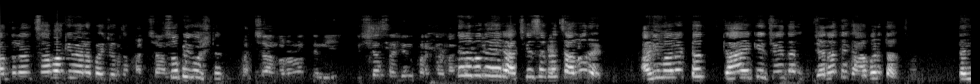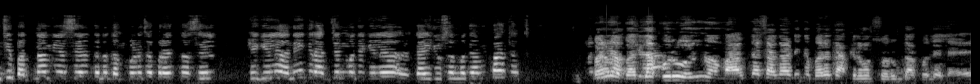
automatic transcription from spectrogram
आंदोलनात सहभागी व्हायला पाहिजे होतं. अच्छा. सोपी गोष्ट. आजच्या आंदोलनात त्यांनी प्रकरणात बघा हे राजकीय सगळं चालू राहील. आणि मला वाटतं काय की जे ज्यांना ते घाबरतात त्यांची बदनामी असेल त्यांना धमकवण्याचा प्रयत्न असेल हे गेले अनेक राज्यांमध्ये गेल्या काही दिवसांमध्ये आम्ही पाहतो पण बदलापूरहून महाविकास आघाडीने बरंच आक्रमक स्वरूप दाखवलेलं आहे.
